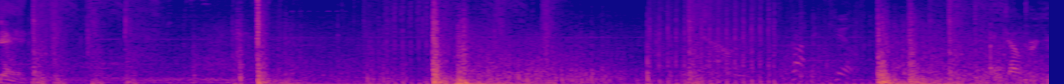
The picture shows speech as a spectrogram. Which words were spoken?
dead. Encounter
